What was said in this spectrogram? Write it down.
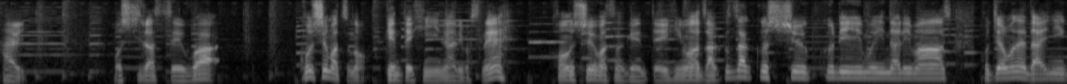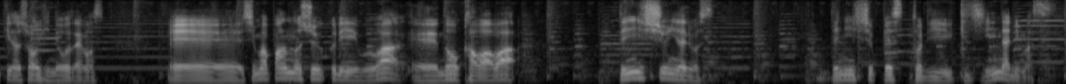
はい。お知らせは今週末の限定品になりますね。今週末の限定品はザクザクシュークリームになります。こちらもね大人気の商品でございます。えー、島パンのシュークリームは、えー、の皮はデニッシュになります。デニッシュペストリー生地になります。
